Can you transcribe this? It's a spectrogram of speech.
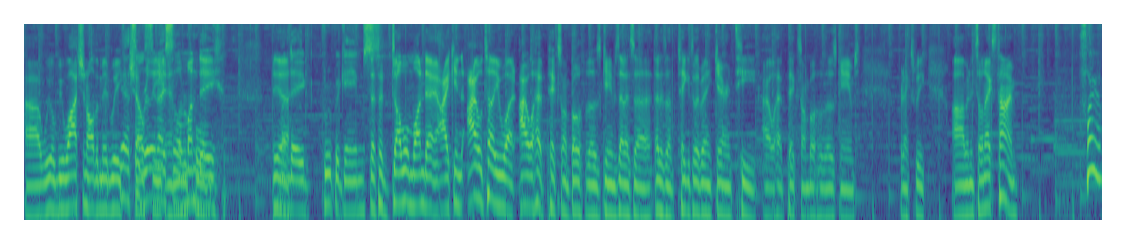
uh, we will be watching all the midweek. yeah, it's Chelsea a really nice and little Liverpool. Monday Yeah. Monday group of games. That's a double Monday. I can. I will tell you what. I will have picks on both of those games. That is a that is a take it to the bank guarantee. I will have picks on both of those games for next week. Um, and until next time. for you.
